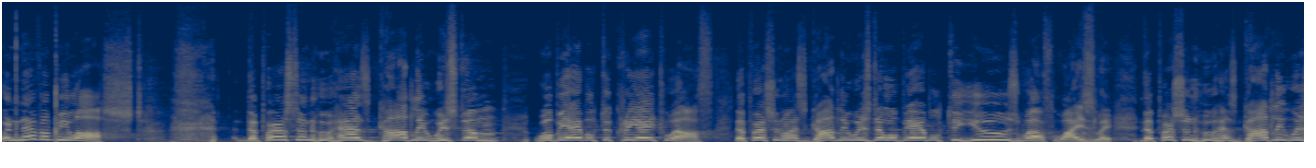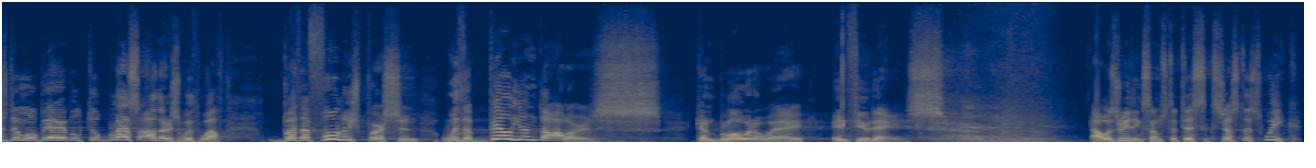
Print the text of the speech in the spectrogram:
will never be lost. The person who has godly wisdom will be able to create wealth. The person who has godly wisdom will be able to use wealth wisely. The person who has godly wisdom will be able to bless others with wealth. But a foolish person with a billion dollars can blow it away in few days. I was reading some statistics just this week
